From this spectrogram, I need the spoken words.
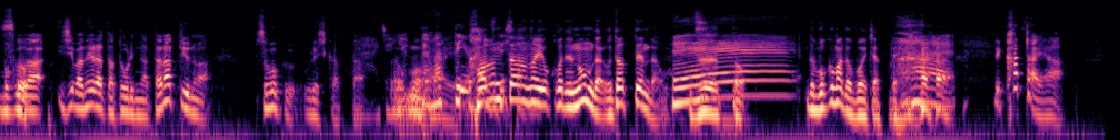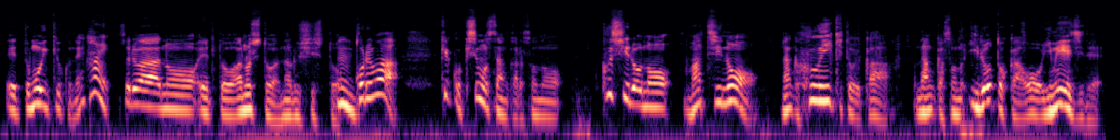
僕が一番狙った通りになったなっていうのはすごく嬉しかった。あじゃあやったなっていうカウンターの横で飲んだら歌ってんだもんずーっへと。で僕まで覚えちゃって。はい。で片や、えっと、もう一曲ね、はい。それはあの,、えっと「あの人はナルシスト」うん。これは結構岸本さんからその釧路の街のなんか雰囲気というかなんかその色とかをイメージで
